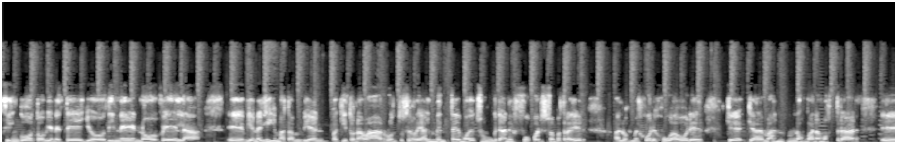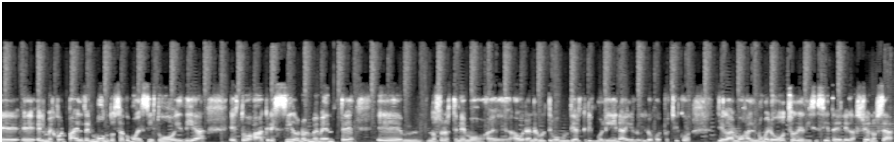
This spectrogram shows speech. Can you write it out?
Cingoto, viene Tello, Dineno, Vela, eh, viene Lima también, Paquito Navarro, entonces realmente hemos hecho un gran esfuerzo para traer a los mejores jugadores que, que además nos van a mostrar eh, eh el mejor pádel del mundo, o sea, como decís tú, hoy día esto ha crecido enormemente, nosotros tenemos ahora en el último mundial Cris Molina y, y los otros chicos, llegamos al número 8 de 17 delegación, o sea,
